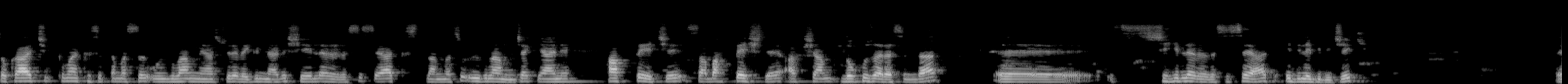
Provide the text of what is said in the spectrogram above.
Sokağa çıkma kısıtlaması uygulanmayan süre ve günlerde şehirler arası seyahat kısıtlanması uygulanmayacak. Yani hafta içi sabah 5 ile akşam 9 arasında e, şehirler arası seyahat edilebilecek. E,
